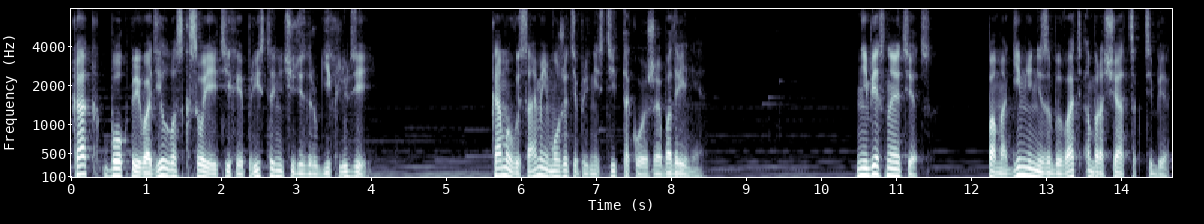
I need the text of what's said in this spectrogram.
Как Бог приводил вас к своей тихой пристани через других людей? Кому вы сами можете принести такое же ободрение? Небесный Отец, помоги мне не забывать обращаться к Тебе,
